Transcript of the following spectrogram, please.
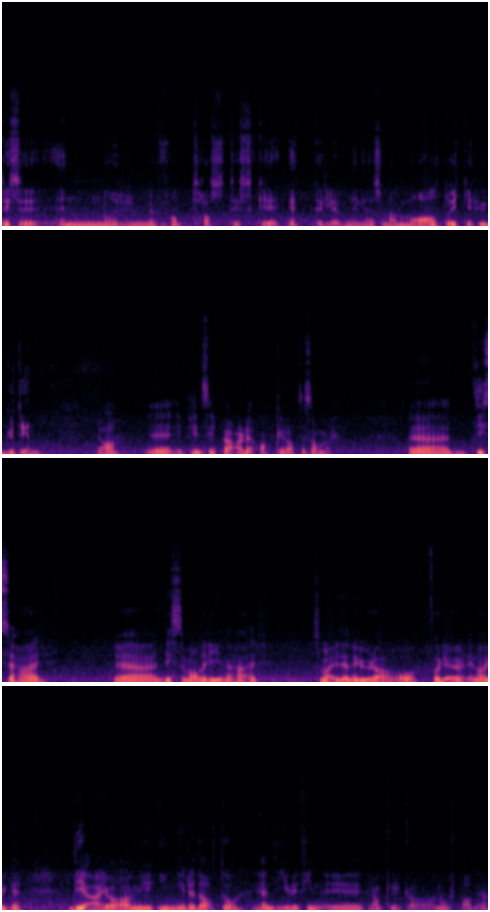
Disse enorme, fantastiske etterlevningene som er malt og ikke hugget inn. Ja, eh, i prinsippet er det akkurat det samme. Eh, disse her, eh, disse maleriene her som er i denne hula, og for øvrig i Norge, de er jo av mye yngre dato enn de vi finner i Frankrike og Nord-Spania.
